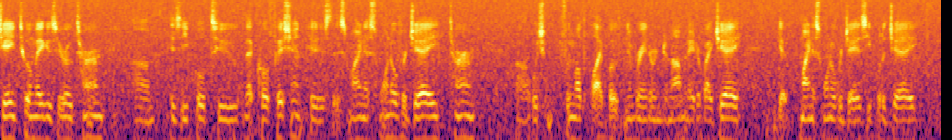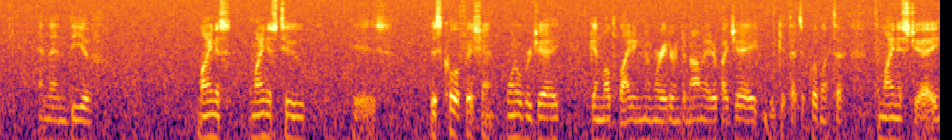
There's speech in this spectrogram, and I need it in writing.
J2 omega 0 term um, is equal to, that coefficient is this minus 1 over j term, uh, which if we multiply both numerator and denominator by j, we get minus 1 over j is equal to j, and then d of minus, minus 2 is this coefficient, 1 over j, again multiplying numerator and denominator by j, we get that's equivalent to, to minus j.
